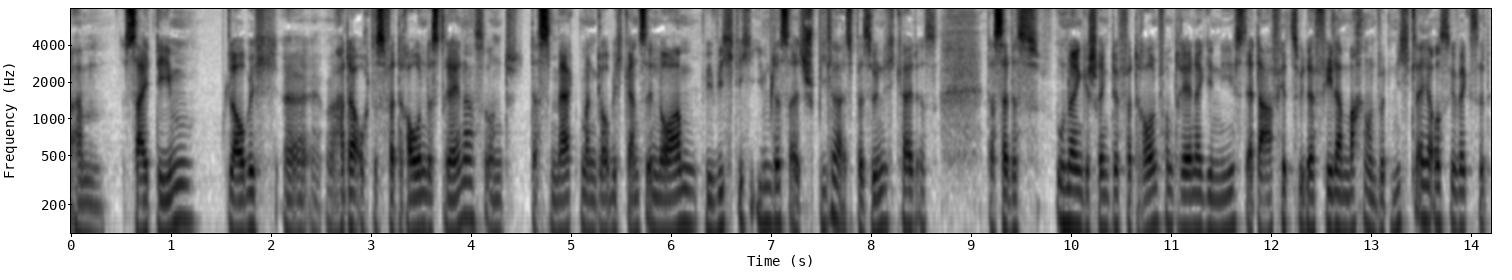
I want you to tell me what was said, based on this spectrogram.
ähm, seitdem glaube ich, äh, hat er auch das Vertrauen des Trainers und das merkt man, glaube ich, ganz enorm, wie wichtig ihm das als Spieler, als Persönlichkeit ist, dass er das uneingeschränkte Vertrauen vom Trainer genießt. Er darf jetzt wieder Fehler machen und wird nicht gleich ausgewechselt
